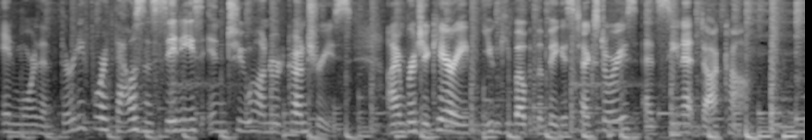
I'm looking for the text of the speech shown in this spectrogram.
in more than 34,000 cities in 200 countries. I'm Bridget Carey. You can keep up with the biggest tech stories at cnet.com.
